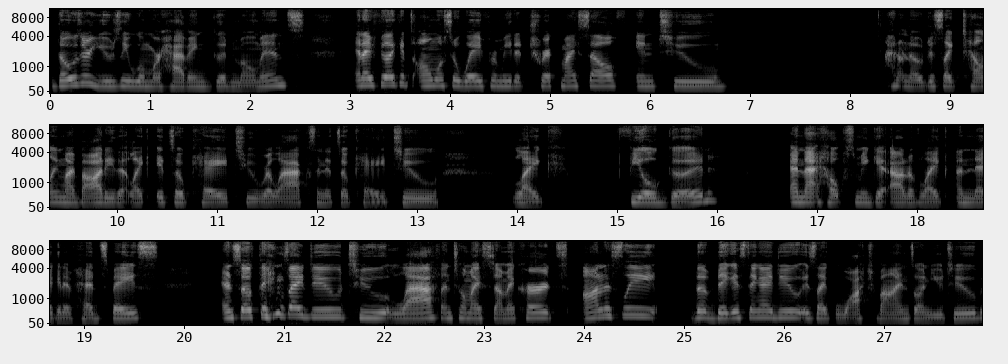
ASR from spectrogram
those are usually when we're having good moments. And I feel like it's almost a way for me to trick myself into I don't know, just like telling my body that like it's okay to relax and it's okay to like feel good. And that helps me get out of like a negative headspace. And so things I do to laugh until my stomach hurts, honestly, the biggest thing I do is like watch vines on YouTube.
